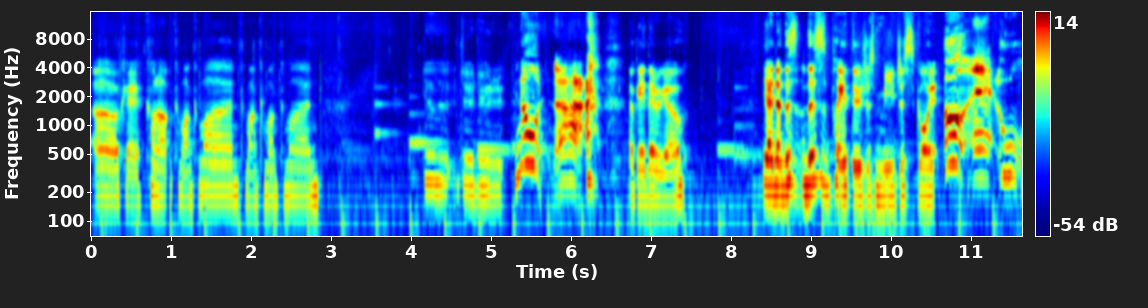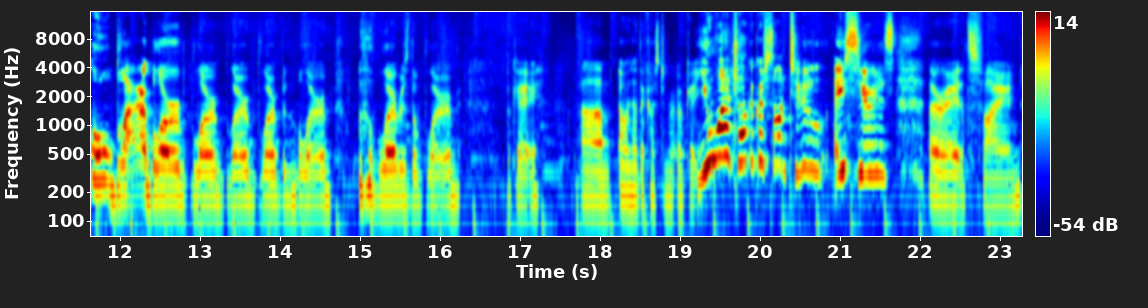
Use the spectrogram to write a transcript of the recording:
Oh, okay, come on, come on, come on, come on, come on, come on. Do, do, do, do. No! Ah! Okay, there we go. Yeah, no, this this is playthrough just me just going oh eh, ooh, ooh blah blurb blurb blurb blurb blurb blurb is the blurb. Okay. Um oh another customer. Okay. You want a chocolate croissant too? Are you serious? Alright, it's fine.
